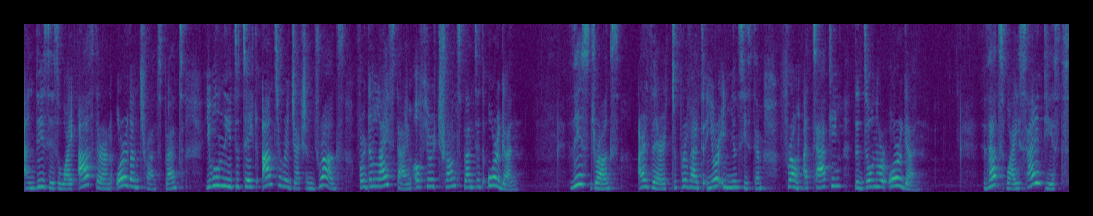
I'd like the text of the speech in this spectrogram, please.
And this is why after an organ transplant, you will need to take anti-rejection drugs for the lifetime of your transplanted organ. These drugs are there to prevent your immune system from attacking the donor organ. That's why scientists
